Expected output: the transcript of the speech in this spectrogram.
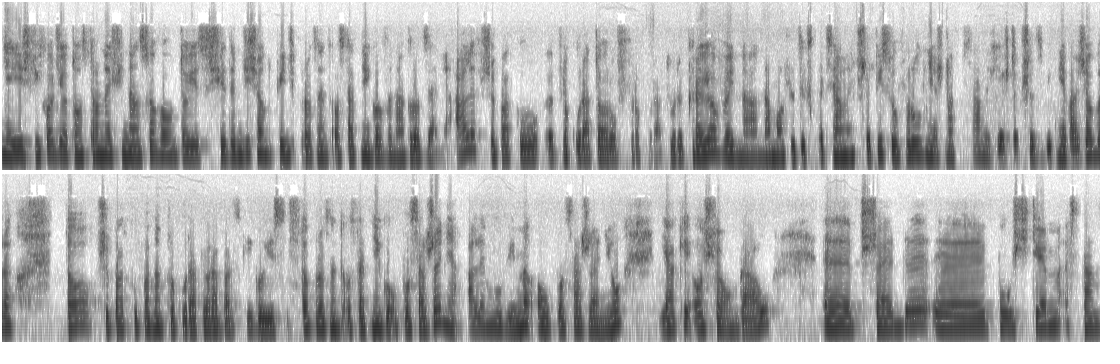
jeśli chodzi o tą stronę finansową, to jest 75% ostatniego wynagrodzenia. Ale w przypadku e, prokuratorów prokuratury krajowej na, na mocy tych specjalnych przepisów, również napisanych jeszcze przez Zbigniewa Ziobrę, to w przypadku pana prokuratora Barskiego jest 100% ostatniego uposażenia, ale mówimy o uposażeniu, jakie osiągał e, przed e, pójściem w stan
